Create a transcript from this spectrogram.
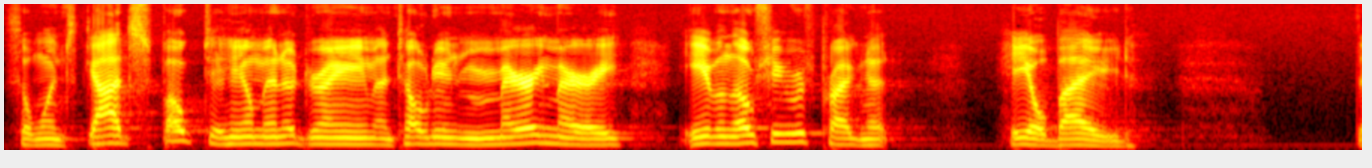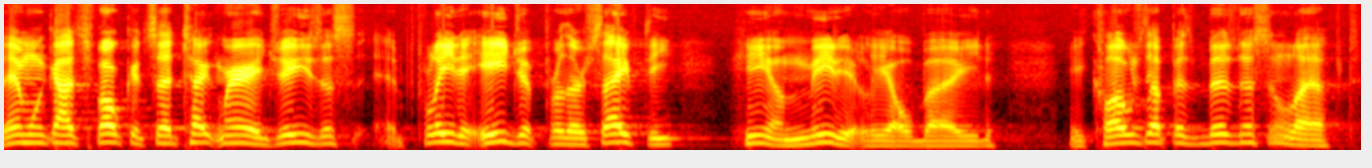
So when God spoke to him in a dream and told him to marry Mary, even though she was pregnant, he obeyed. Then when God spoke and said, Take Mary Jesus and flee to Egypt for their safety, he immediately obeyed. He closed up his business and left.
